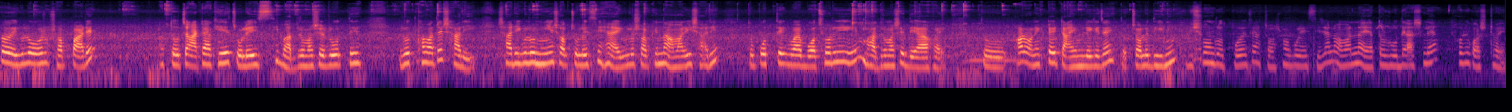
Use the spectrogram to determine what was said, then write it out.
তো এগুলো ওর সব পারে। তো চাটা খেয়ে চলে এসেছি ভাদ্র মাসের রোদে, রোদ খাওয়াতে শাড়ি। শাড়িগুলো নিয়ে সব চলে এসেছি। হ্যাঁ এগুলো সব কিন্তু আমারই শাড়ি। তো প্রত্যেকবার বছরই ভাদ্র মাসে দেওয়া হয়। তো আর অনেকটাই টাইম লেগে যায়। তো চলো দিই দিইনি ভীষণ রোদ পড়েছে আর চশমা পরে এসেছি। জানো, আমার না এত রোদে আসলে খুবই কষ্ট হয়।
